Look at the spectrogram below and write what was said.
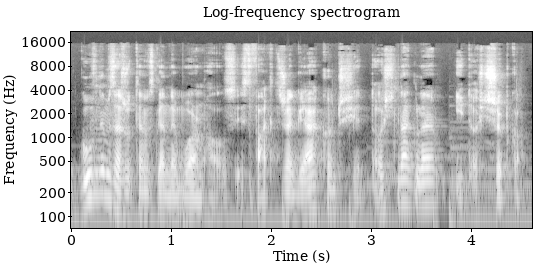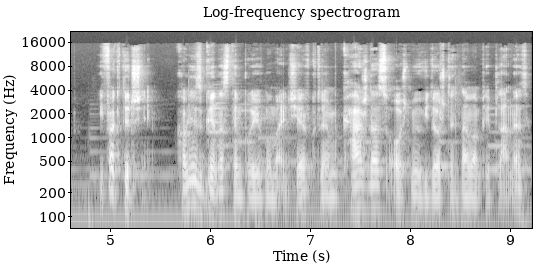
Głównym zarzutem względem Wormholes jest fakt, że gra kończy się dość nagle i dość szybko. I faktycznie, koniec gry następuje w momencie, w którym każda z ośmiu widocznych na mapie planet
